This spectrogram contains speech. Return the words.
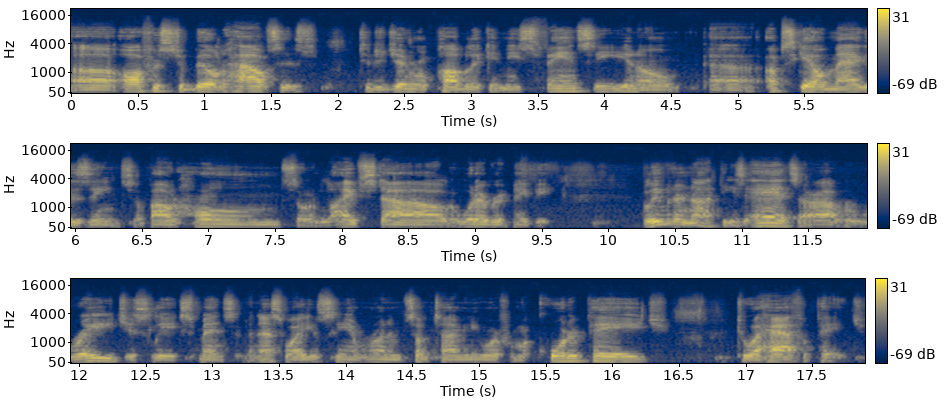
uh, offers to build houses to the general public in these fancy, you know, uh, upscale magazines about homes or lifestyle or whatever it may be. Believe it or not, these ads are outrageously expensive, and that's why you'll see them running sometime anywhere from a quarter page to a half a page,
